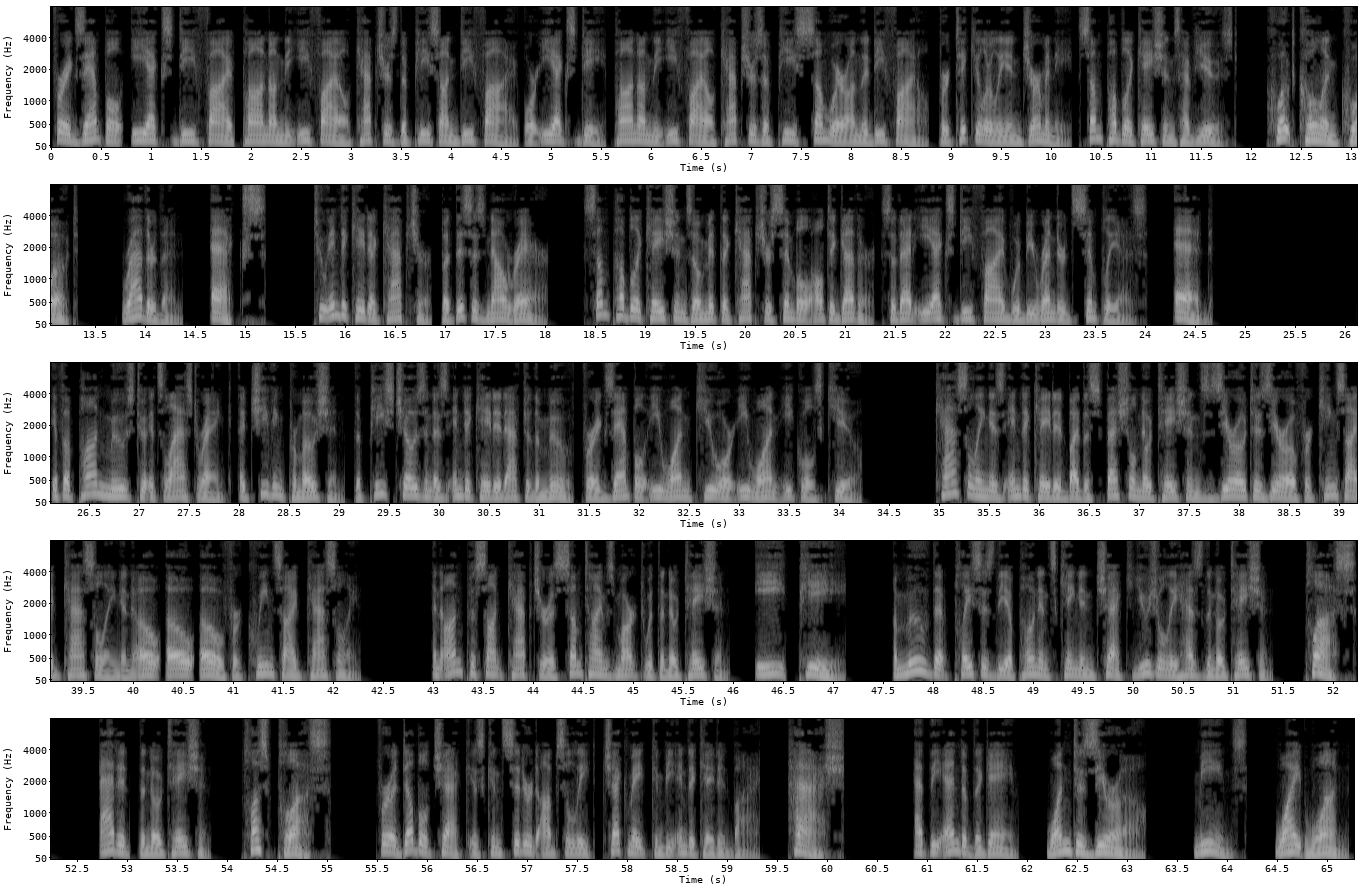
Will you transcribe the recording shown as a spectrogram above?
For example, exd5 pawn on the E file captures the piece on d5 or exd pawn on the E file captures a piece somewhere on the d file. Particularly in Germany, some publications have used quote colon quote rather than x to indicate a capture, but this is now rare. Some publications omit the capture symbol altogether, so that exd5 would be rendered simply as ed. If a pawn moves to its last rank, achieving promotion, the piece chosen is indicated after the move, for example e1q or e1 equals q. Castling is indicated by the special notations 0 to 0 for kingside castling and O, o, o for queenside castling. An en passant capture is sometimes marked with the notation e, p, a move that places the opponent's king in check usually has the notation plus added. The notation plus plus for a double check is considered obsolete. Checkmate can be indicated by hash at the end of the game. 1 to 0 means white 1,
